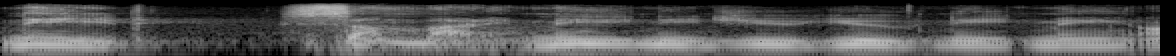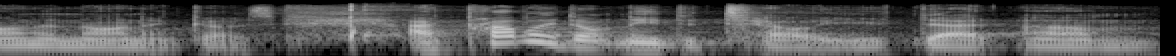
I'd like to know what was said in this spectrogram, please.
need somebody. Me need you, you need me, on and on it goes. I probably don't need to tell you that um,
